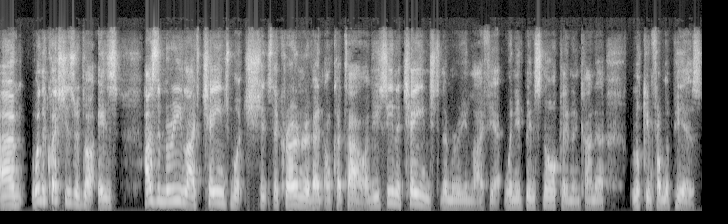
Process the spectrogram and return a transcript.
um, one of the questions we've got is: Has the marine life changed much since the Corona event on Koh Have you seen a change to the marine life yet when you've been snorkeling and kind of looking from the piers?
